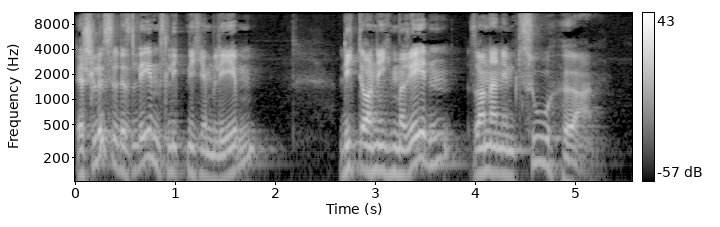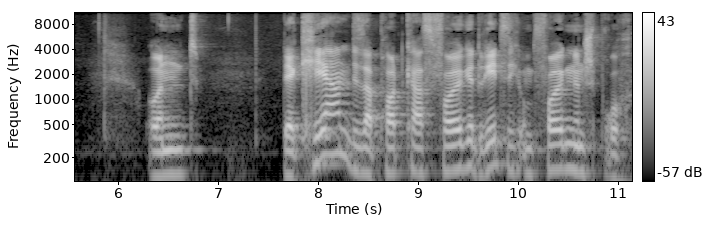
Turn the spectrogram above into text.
Der Schlüssel des Lebens liegt nicht im Leben, liegt auch nicht im Reden, sondern im Zuhören. Und der Kern dieser Podcast-Folge dreht sich um folgenden Spruch.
